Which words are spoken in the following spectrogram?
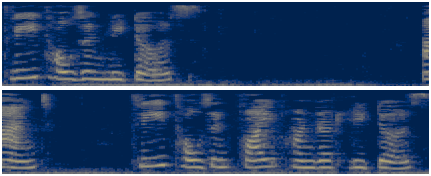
3000 liters and 3500 liters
